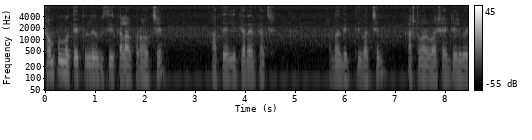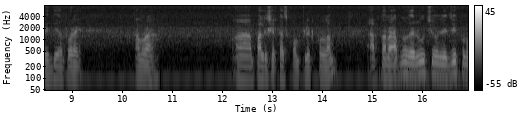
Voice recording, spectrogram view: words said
সম্পূর্ণ তেঁতুলের বেশি কালার করা হচ্ছে, হাতে লিকারের কাজ। আপনারা দেখতেই পাচ্ছেন কাস্টমার বাসায় ডেলিভারি দেওয়ার পরে আমরা পালিশের কাজ কমপ্লিট করলাম। আপনারা, আপনাদের রুচি অনুযায়ী যে কোনো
